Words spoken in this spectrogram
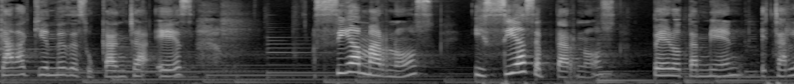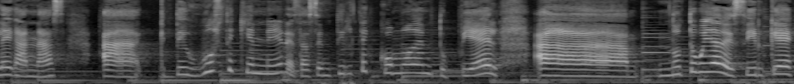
cada quien desde su cancha, es sí amarnos y sí aceptarnos, pero también echarle ganas a que te guste quién eres, a sentirte cómoda en tu piel, a no te voy a decir que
